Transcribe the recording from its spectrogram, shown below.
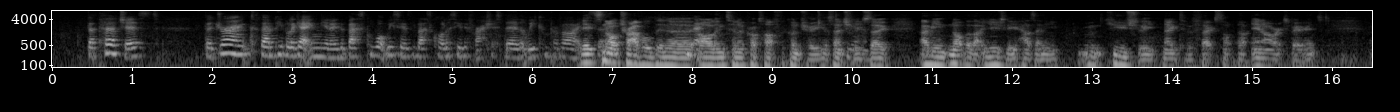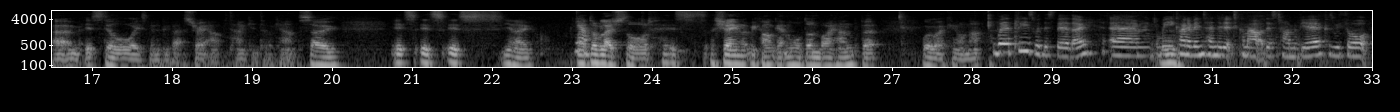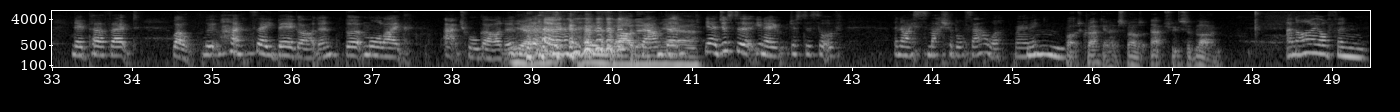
they're purchased, they're drunk, then people are getting, you know, the best, what we see as the best quality, the freshest beer that we can provide. It's so- not travelled in a No. Arlington across half the country, essentially. Yeah. So, I mean, not that that usually has any hugely negative effects uh, in our experience. Um, it's still always going to be better straight out of the tank into a can. So, it's it's it's you know Yeah. a double-edged sword. It's a shame that we can't get more done by hand, but we're working on that. We're pleased with this beer though. Um, we Mm. kind of intended it to come out at this time of year because we thought, you know, perfect. Well, we, I'd say beer garden, but more like actual garden. Yeah, garden, lockdown. yeah. But yeah, just a you know, just a sort of a nice smashable sour, really. Mm. Well, it's cracking. It smells absolutely sublime. And I often,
